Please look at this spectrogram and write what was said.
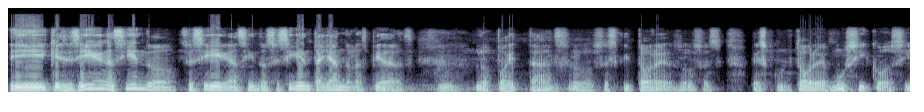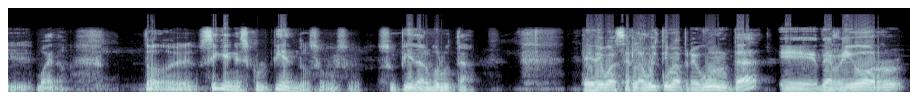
Y que se siguen haciendo, se siguen haciendo, se siguen tallando las piedras. Mm. Los poetas, los escritores, los es- escultores, músicos y bueno, todo, eh, siguen esculpiendo su, su- su piedra bruta. Te debo hacer la última pregunta eh, de rigor,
